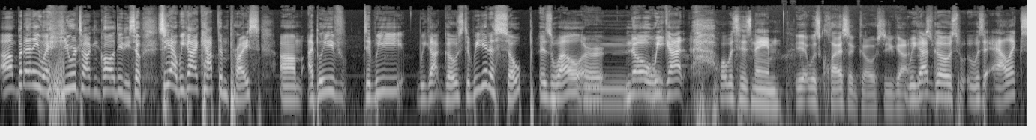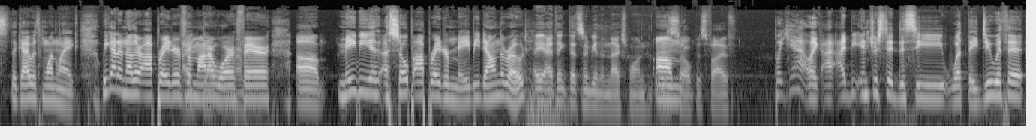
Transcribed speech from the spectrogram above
Uh, but anyway, you were talking Call of Duty, so so yeah, we got Captain Price. Um, I believe did we we got Ghost? Did we get a soap as well, or no? we got what was his name? It was classic Ghost. You got We got Ghost. Was it Alex, the guy with one leg? We got another operator from I Modern Warfare. Um, maybe a, a soap operator, maybe down the road. Hey, I think that's gonna be in the next one. Um, Soap is five. but yeah, like I, I'd be interested to see what they do with it.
